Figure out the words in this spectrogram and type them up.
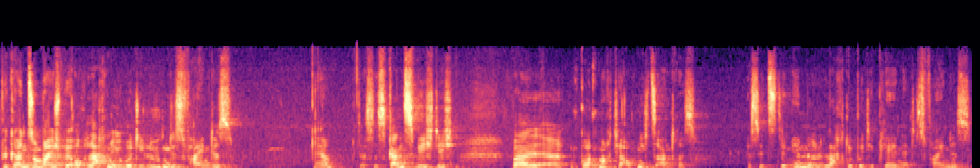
Wir können zum Beispiel auch lachen über die Lügen des Feindes. Ja? Das ist ganz wichtig, weil äh, Gott macht ja auch nichts anderes. Er sitzt im Himmel und lacht über die Pläne des Feindes.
